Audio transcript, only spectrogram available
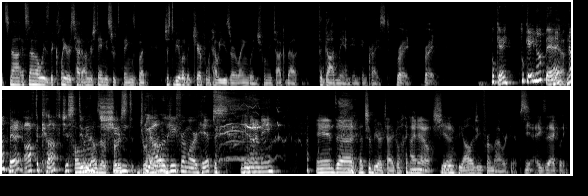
It's not it's not always the clearest how to understand these sorts of things, but just to be a little bit careful with how we use our language when we talk about the God man in, in Christ. right, right. Okay, okay, not bad, Yeah. not bad. Off the cuff, just Totally, doing that was our shooting first theology from our hips. you know what I mean? And uh, That should be our tagline. I know, shooting yeah. theology from our hips. Yeah, exactly.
